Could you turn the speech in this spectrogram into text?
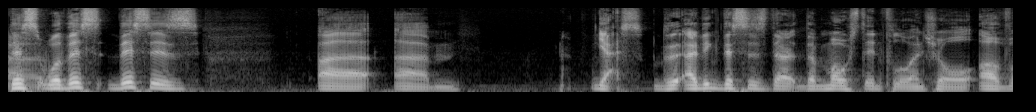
This Um, well this this is uh um yes. Th- I think this is the the most influential of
